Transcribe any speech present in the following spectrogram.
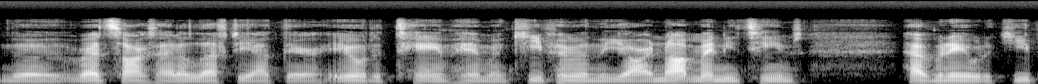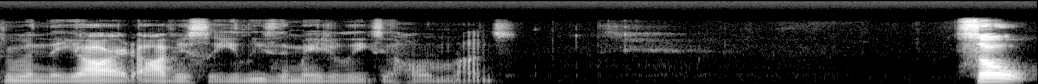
The Red Sox had a lefty out there, able to tame him and keep him in the yard. Not many teams have been able to keep him in the yard. Obviously, he leads the major leagues in home runs. So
